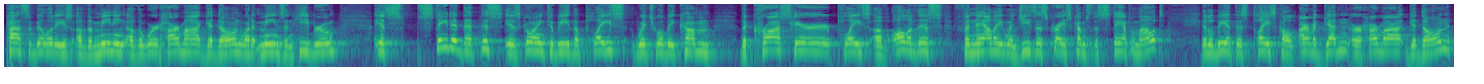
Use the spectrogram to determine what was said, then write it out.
possibilities of the meaning of the word Harma Harmageddon, what it means in Hebrew. It's stated that this is going to be the place which will become the crosshair place of all of this finale when Jesus Christ comes to stamp them out. It'll be at this place called Armageddon or Harmageddon.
